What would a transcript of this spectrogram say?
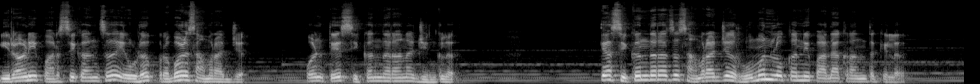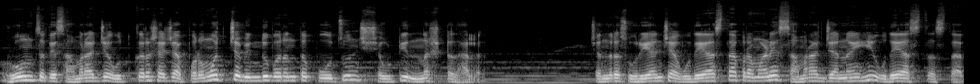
इराणी पारसिकांचं एवढं प्रबळ साम्राज्य पण ते सिकंदरानं जिंकलं. त्या सिकंदराचं साम्राज्य रोमन लोकांनी पादाक्रांत केलं. रोमचं ते साम्राज्य उत्कर्षाच्या परमोच्च बिंदूपर्यंत पोहोचून शेवटी नष्ट झालं. चंद्र सूर्यांच्या उदयास्ताप्रमाणे साम्राज्यांनाही उदयास्त असतात.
